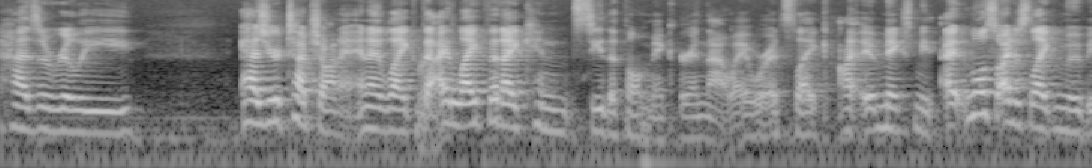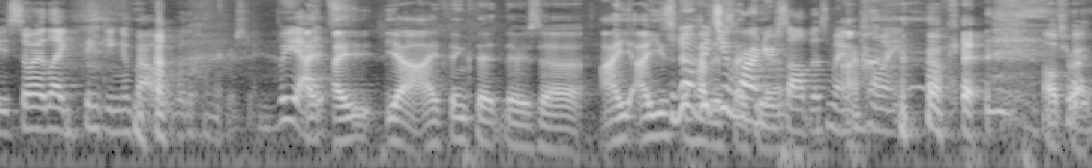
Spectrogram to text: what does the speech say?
has a really has your touch on it, and I like that. I like that I can see the filmmaker in that way, where it's like I, it makes me. I, also, I just like movies, so I like thinking about what the filmmaker's doing. But yeah, I, I yeah I think that there's a I, I used So to don't have be too hard on yourself is my I- point. okay I'll try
